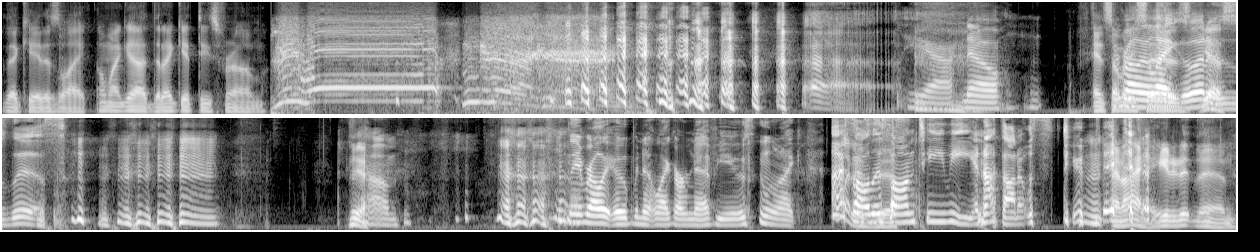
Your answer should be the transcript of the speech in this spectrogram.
that kid is like, "Oh my god, did I get these from?" yeah no And somebody says, like what "Yes." is this Yeah. Um, they probably opened it like our nephews. like, I What saw this, this?" on TV and I thought it was stupid. and I hated it then.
